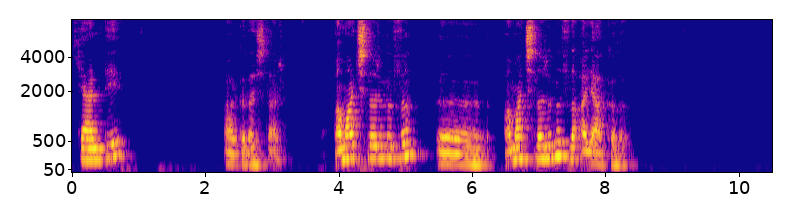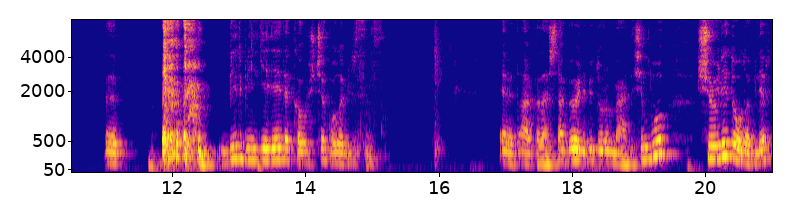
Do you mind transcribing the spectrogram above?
kendi arkadaşlar amaçlarınızın e, amaçlarınızla alakalı e, bir bilgeliğe de kavuşacak olabilirsiniz. Evet arkadaşlar böyle bir durum verdi. Şimdi bu şöyle de olabilir.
